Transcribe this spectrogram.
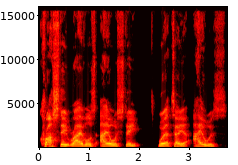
cross state rivals Iowa State. Boy, I tell you, Iowa's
